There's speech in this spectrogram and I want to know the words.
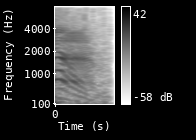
Bam!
